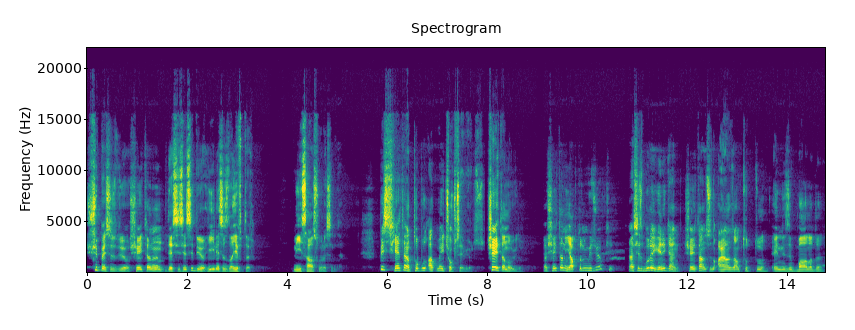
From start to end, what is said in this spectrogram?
şüphesiz diyor şeytanın desisesi diyor hilesi zayıftır. Nisa suresinde. Biz şeytana topu atmayı çok seviyoruz. Şeytana uydum. Ya şeytanın yaptırım gücü yok ki. Ya siz buraya gelirken şeytan sizin ayağınızdan tuttu, elinizi bağladı.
